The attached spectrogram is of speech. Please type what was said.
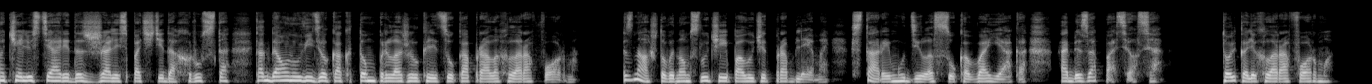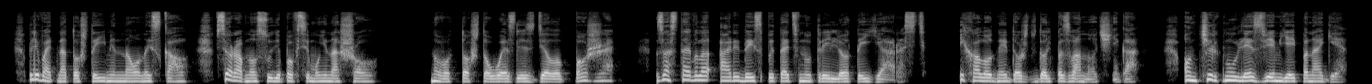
но челюсти Арида сжались почти до хруста, когда он увидел, как Том приложил к лицу капрала хлороформ. Знал, что в ином случае получит проблемы. Старый мудила, сука, вояка. Обезопасился. Только ли хлороформ? Плевать на то, что именно он искал. Все равно, судя по всему, не нашел. Но вот то, что Уэзли сделал позже, заставило Арида испытать внутри лед и ярость. И холодный дождь вдоль позвоночника. Он чиркнул лезвием ей по ноге.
